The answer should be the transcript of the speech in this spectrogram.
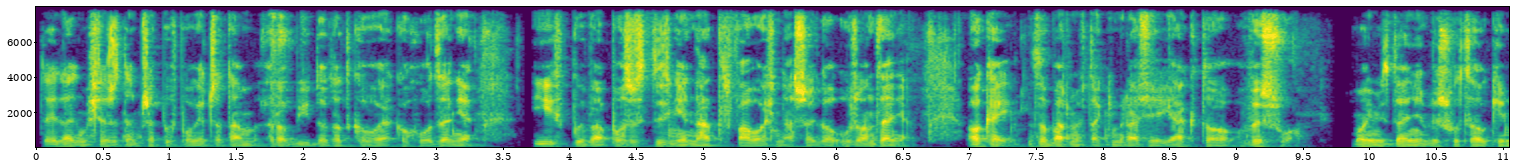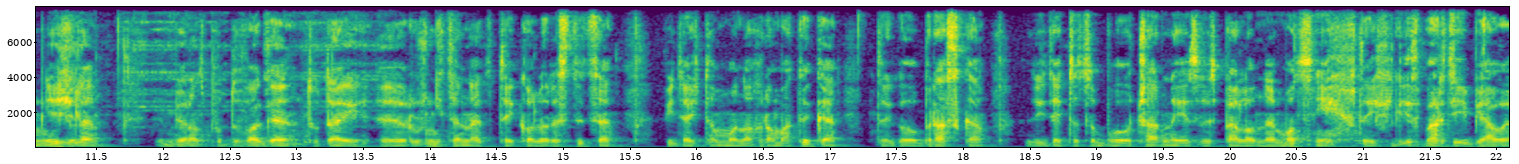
to jednak myślę, że ten przepływ powietrza tam robi dodatkowo jako chłodzenie i wpływa pozytywnie na trwałość naszego urządzenia. Ok, zobaczmy w takim razie jak to wyszło. Moim zdaniem wyszło całkiem nieźle, biorąc pod uwagę tutaj y, różnicę na tej kolorystyce. Widać tą monochromatykę tego obrazka. Widać to, co było czarne, jest wyspalone mocniej, w tej chwili jest bardziej białe.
